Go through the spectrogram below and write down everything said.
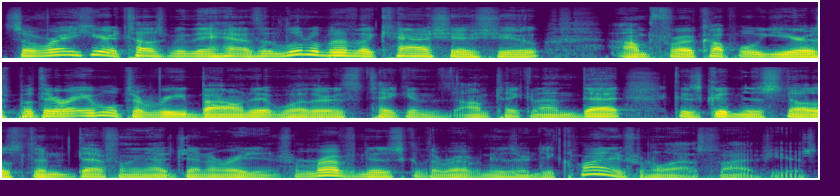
so right here it tells me they have a little bit of a cash issue um, for a couple years but they were able to rebound it whether it's taken um, taken on debt because goodness knows they're definitely not generating it from revenues because the revenues are declining for the last five years.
